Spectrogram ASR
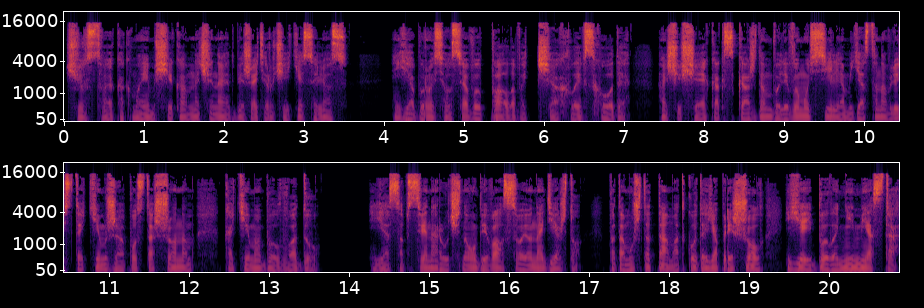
Чувствуя, как моим щекам начинают бежать ручейки слез, я бросился выпалывать чахлые всходы, ощущая, как с каждым волевым усилием я становлюсь таким же опустошенным, каким и был в аду. Я собственноручно убивал свою надежду, потому что там, откуда я пришел, ей было не место.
